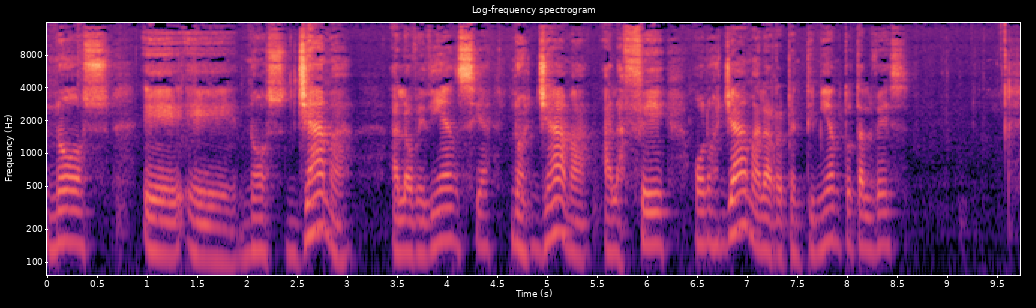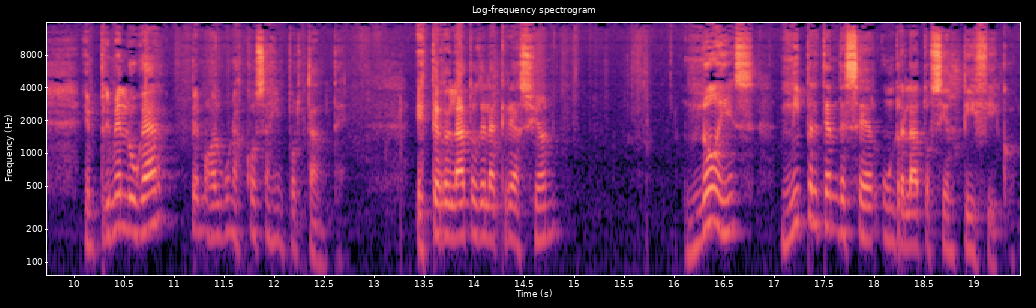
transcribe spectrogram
nos, eh, eh, nos llama a la obediencia, nos llama a la fe o nos llama al arrepentimiento tal vez. En primer lugar, vemos algunas cosas importantes. Este relato de la creación no es ni pretende ser un relato científico.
